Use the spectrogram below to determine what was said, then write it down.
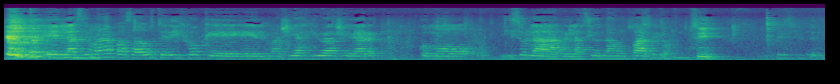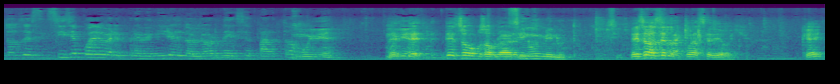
Eh, la semana pasada usted dijo que el Mashiach iba a llegar como hizo la relación a un parto. Sí. Entonces, ¿sí se puede prevenir el dolor de ese parto? Muy bien. de, eso vamos a hablar en un minuto. De eso va a ser la clase de hoy. ¿Ok?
